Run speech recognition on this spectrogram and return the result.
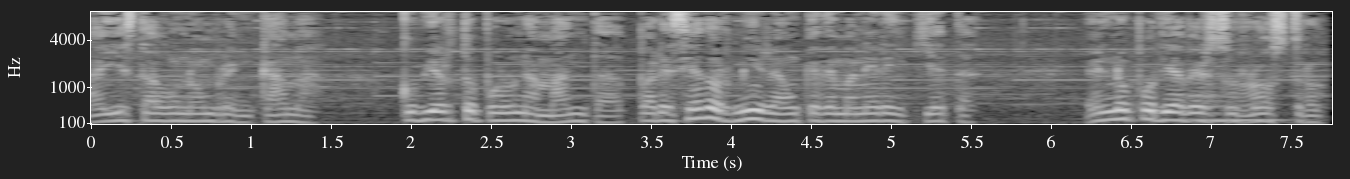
Ahí estaba un hombre en cama, cubierto por una manta, parecía dormir, aunque de manera inquieta. Él no podía ver su rostro,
